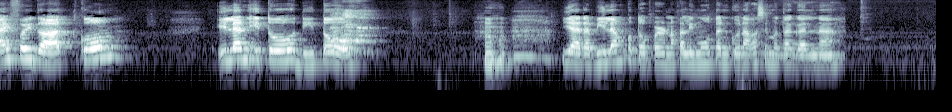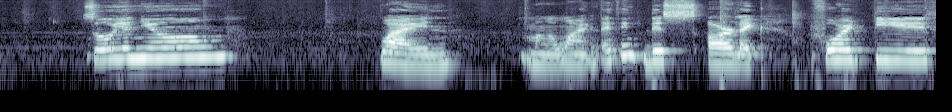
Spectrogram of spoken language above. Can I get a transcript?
I forgot kung ilan ito dito. yeah, nabilang ko to pero nakalimutan ko na kasi matagal na. So, yan yung wine. Mga wine. I think these are like 43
